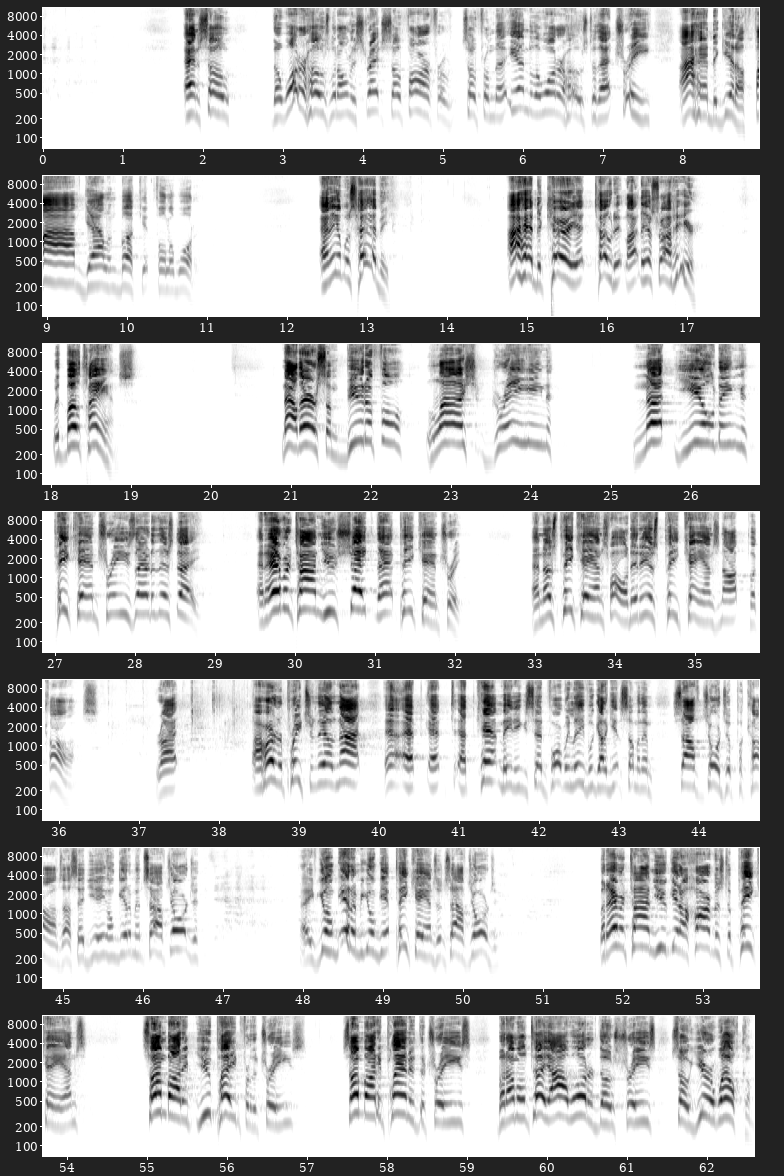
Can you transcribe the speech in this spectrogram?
And so the water hose would only stretch so far from so from the end of the water hose to that tree, I had to get a five gallon bucket full of water. And it was heavy. I had to carry it, tote it like this right here with both hands. Now, there are some beautiful, lush, green, nut yielding pecan trees there to this day. And every time you shake that pecan tree, and those pecans fall, it is pecans, not pecans, right? I heard a preacher the other night at, at, at camp meeting. He said, Before we leave, we got to get some of them South Georgia pecans. I said, You ain't going to get them in South Georgia. Hey, if you're going to get them, you're going to get pecans in South Georgia. But every time you get a harvest of pecans, somebody, you paid for the trees, somebody planted the trees, but I'm going to tell you, I watered those trees, so you're welcome.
